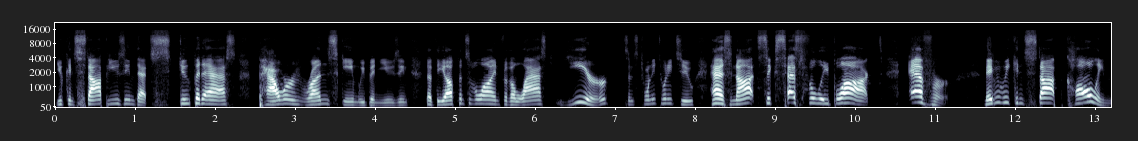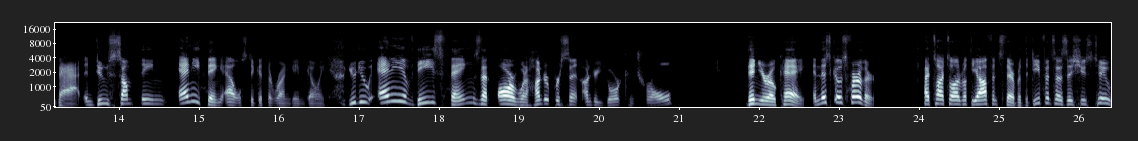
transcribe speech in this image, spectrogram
You can stop using that stupid ass power run scheme we've been using that the offensive line for the last year since 2022 has not successfully blocked ever. Maybe we can stop calling that and do something, anything else to get the run game going. You do any of these things that are 100% under your control, then you're okay. And this goes further. I talked a lot about the offense there, but the defense has issues too.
